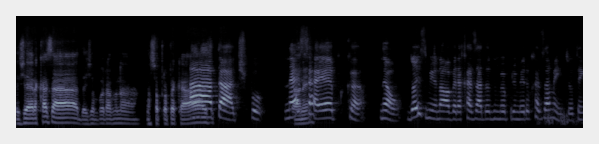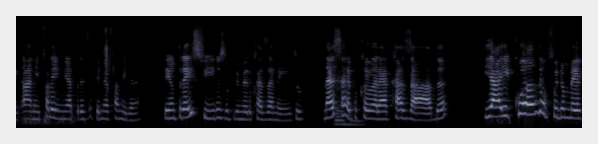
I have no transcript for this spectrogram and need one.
já era casada, já morava na, na sua própria casa. Ah, tá. Tipo, nessa tá, né? época, não, 2009 era casada no meu primeiro casamento. Eu tenho, ah, nem falei, me apresentei minha família, né? Tenho três filhos do primeiro casamento. Nessa uhum. época eu era casada e aí, quando eu fui no meio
